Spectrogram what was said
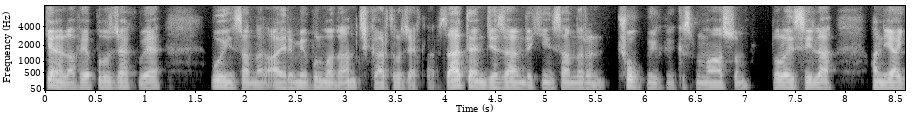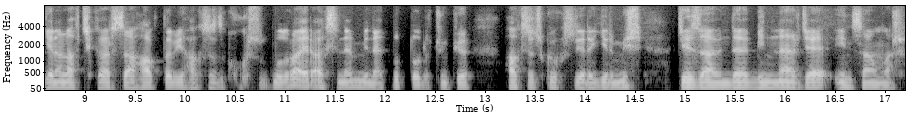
Genel af yapılacak ve bu insanlar ayrım yapılmadan çıkartılacaklar. Zaten cezaevindeki insanların çok büyük bir kısmı masum. Dolayısıyla, hani, ya genel af çıkarsa halkta bir haksızlık, hukuksuzluk olur? Hayır, aksine millet mutlu olur. Çünkü haksız hukuksuz yere girmiş cezaevinde binlerce insan var.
